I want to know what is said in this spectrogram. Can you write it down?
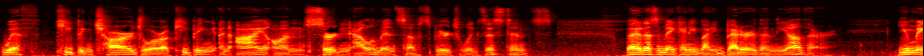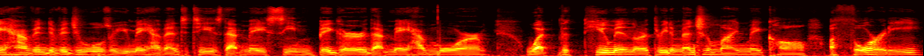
with keeping charge or keeping an eye on certain elements of spiritual existence, but it doesn't make anybody better than the other. You may have individuals or you may have entities that may seem bigger, that may have more what the human or three dimensional mind may call authority,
